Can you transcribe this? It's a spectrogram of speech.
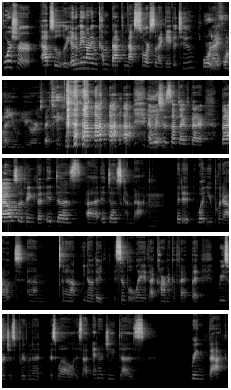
for sure, absolutely. And it may not even come back from that source that I gave it to, Or in the form that you, you were expecting. and which is sometimes better. But I also think that it does, uh, it does come back. Mm. that it what you put out um, and you know the simple way of that karmic effect but research has proven it as well is that energy does bring back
